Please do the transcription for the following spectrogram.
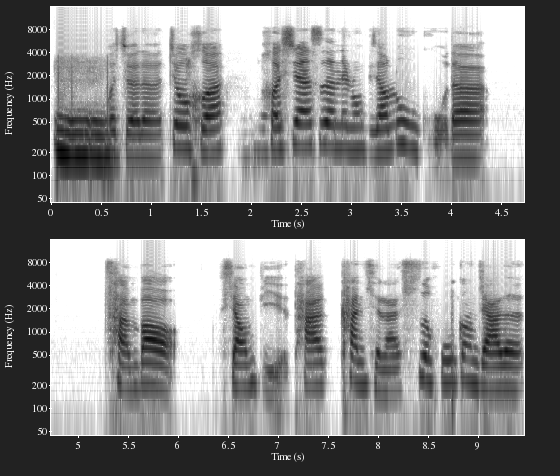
嗯嗯嗯，我觉得就和。和西园寺的那种比较露骨的残暴相比，他看起来似乎更加的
